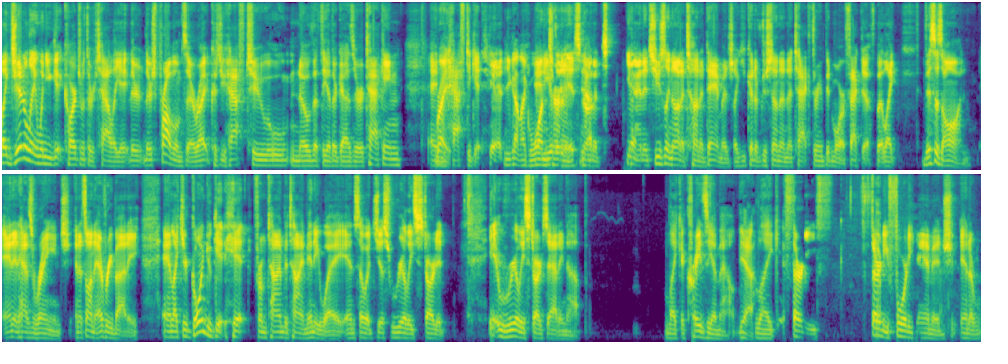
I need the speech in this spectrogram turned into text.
like generally when you get cards with retaliate, there there's problems there, right? Because you have to know that the other guys are attacking, and Right. you have to get hit. You got like one usually turn. It's yeah. not a t- yeah, and it's usually not a ton of damage. Like you could have just done an attack three and been more effective, but like this is on and it has range and it's on everybody, and like you're going to get hit from time to time anyway, and so it just really started. It really starts adding up. Like a crazy amount. Yeah. Like 30, 30 40 damage in a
